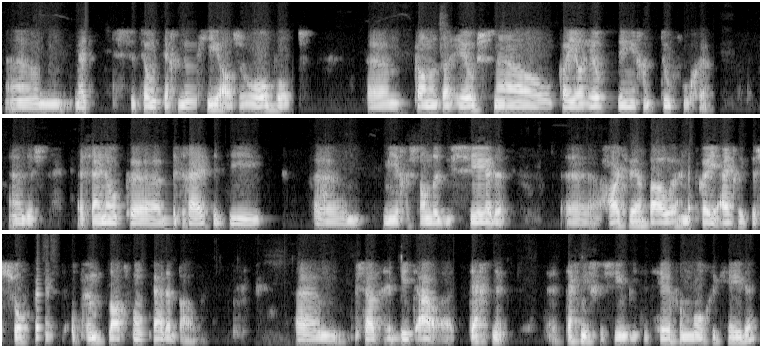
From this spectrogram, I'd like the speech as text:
Um, met zo'n technologie als robot um, kan het al heel snel, kan je al heel veel dingen gaan toevoegen. En dus er zijn ook uh, bedrijven die um, meer gestandardiseerde uh, hardware bouwen en dan kan je eigenlijk de software op hun platform verder bouwen. Um, dus dat biedt techni technisch gezien biedt het heel veel mogelijkheden,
